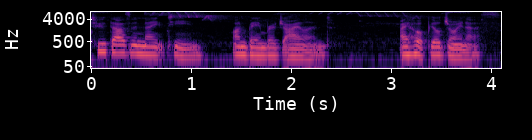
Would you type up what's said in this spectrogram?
2019, on Bainbridge Island. I hope you'll join us.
